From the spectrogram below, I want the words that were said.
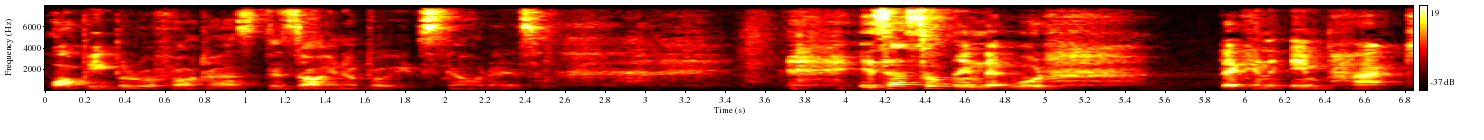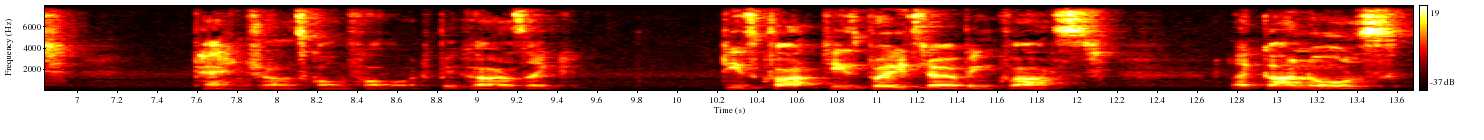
what people refer to as designer breeds nowadays. Is that something that would that can impact pet insurance going forward? Because like these cro- these breeds that are being crossed, like God knows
